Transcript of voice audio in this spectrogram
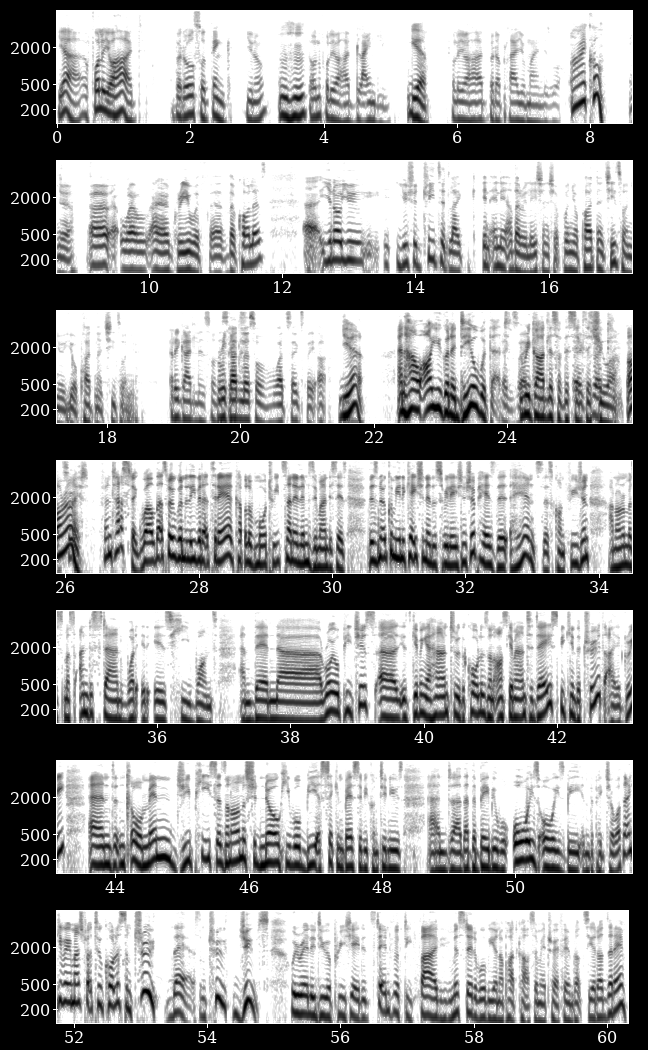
yeah, follow your heart, but also think. You know, Mm-hmm. don't follow your heart blindly. Yeah. Follow your heart, but apply your mind as well. All right. Cool. Yeah. Uh, well, I agree with uh, the callers. Uh, you know, you you should treat it like in any other relationship. When your partner cheats on you, your partner cheats on you, regardless of the regardless of what sex they are. Yeah. And how are you going to deal with that, Exactly. regardless of the sex that you are? Exactly. All That's it. fantastic. Well, that's where we're going to leave it at today. A couple of more tweets. Sanelim Zimandi says, "There's no communication in this relationship. Here's the hence this confusion. Anonymous must understand what it is he wants." And then uh, Royal Peaches uh, is giving a hand to the callers on Ask a Man today, speaking the truth. I agree. And Ntlomen GP says Anonymous should know he will be a second best if he continues, and uh, that the baby will always, always be in the picture. Well, thank you very much to our call us Some truth there, some truth juice. We really do appreciate it. It's ten fifty five. If you missed it, it will be on our podcast on metrofm.co.za.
